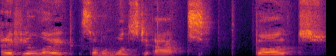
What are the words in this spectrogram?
and I feel like someone wants to act, but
